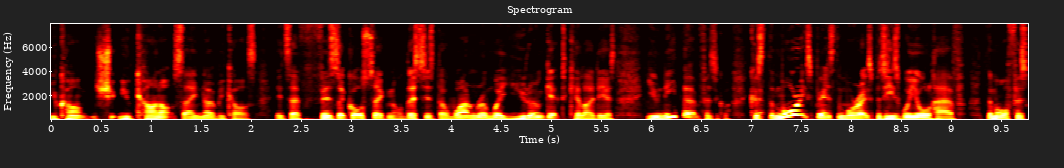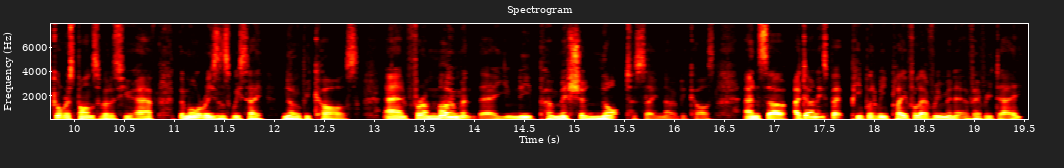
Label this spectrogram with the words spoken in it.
You can't, you cannot say no because it's a physical signal. This is the one room where you don't get to kill ideas. You need that physical because the more experience, the more expertise we all have, the more fiscal responsibility you have, the more reasons we say no because. And for a moment there, you need permission not to say no because. And so I don't expect people to be playful every minute of every day,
